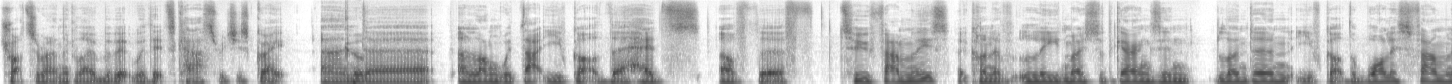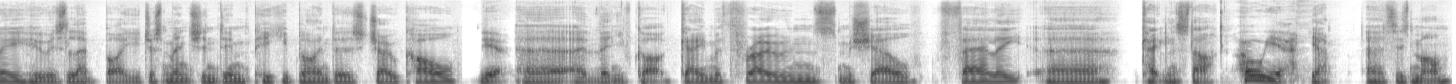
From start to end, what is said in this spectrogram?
trots around the globe a bit with its cast, which is great. And Cool. uh, along with that, you've got the heads of the two families that kind of lead most of the gangs in London. You've got the Wallace family, who is led by, you just mentioned in Peaky Blinders, Joe Cole. Yeah. Uh, and then you've got Game of Thrones, Michelle Fairley, uh, Catelyn Stark, Oh yeah. yeah, as his mom.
